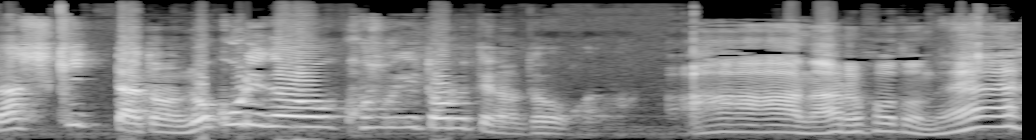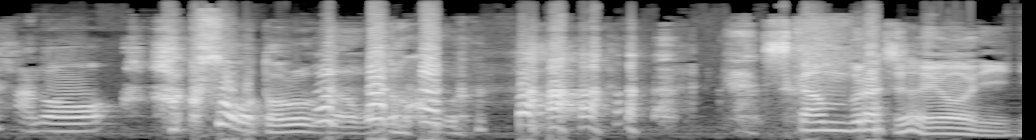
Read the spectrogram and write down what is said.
出し切った後の残り側をこそぎ取るっていうのはどうかな？あー、なるほどね。あの、白素を取るのごとく。歯間ブラシのように。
